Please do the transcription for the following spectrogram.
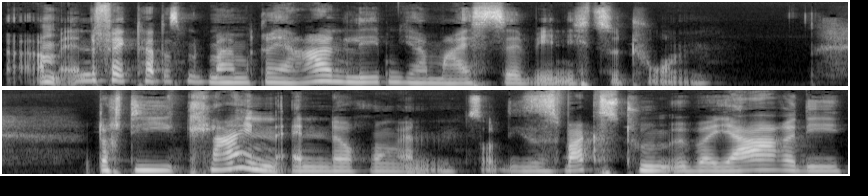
am Endeffekt hat es mit meinem realen Leben ja meist sehr wenig zu tun. Doch die kleinen Änderungen, so dieses Wachstum über Jahre, die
